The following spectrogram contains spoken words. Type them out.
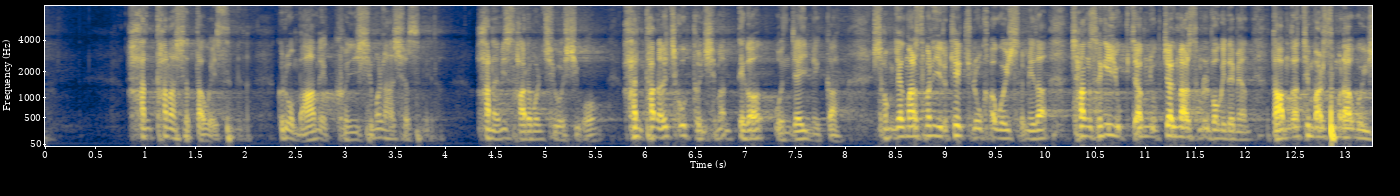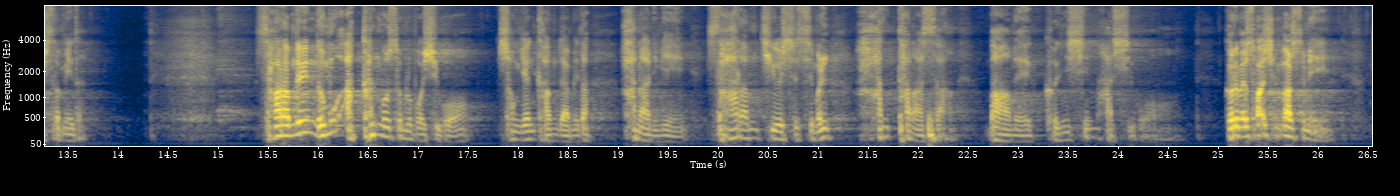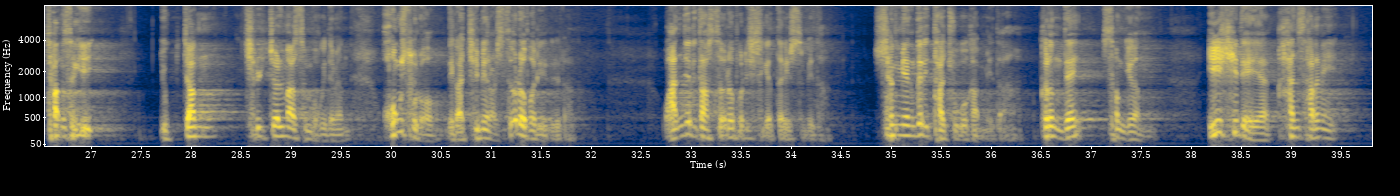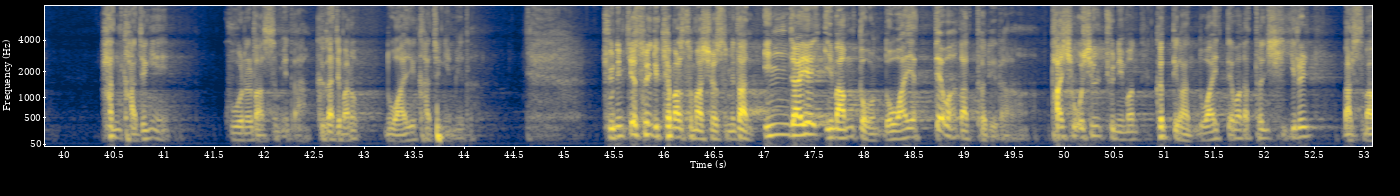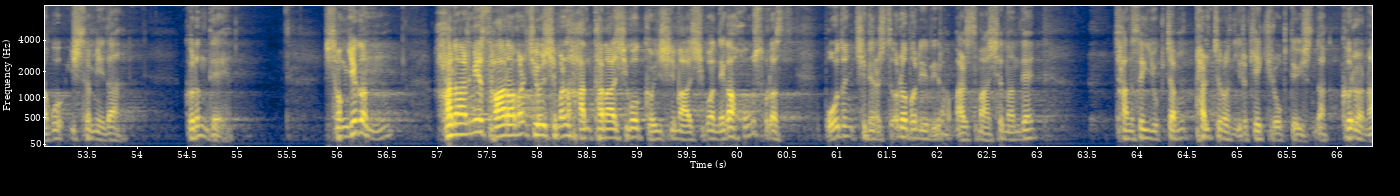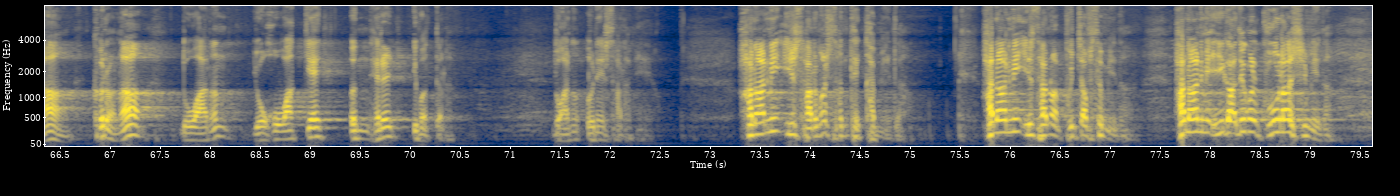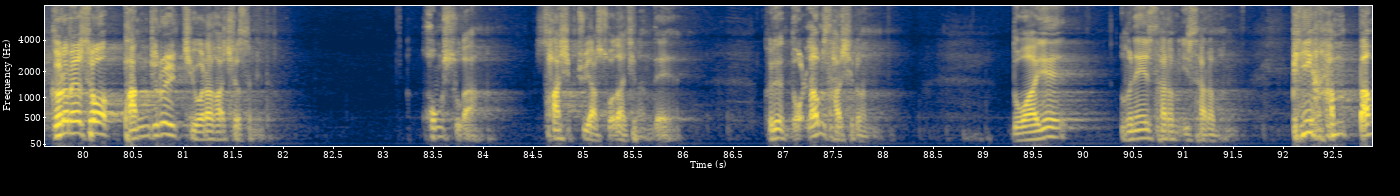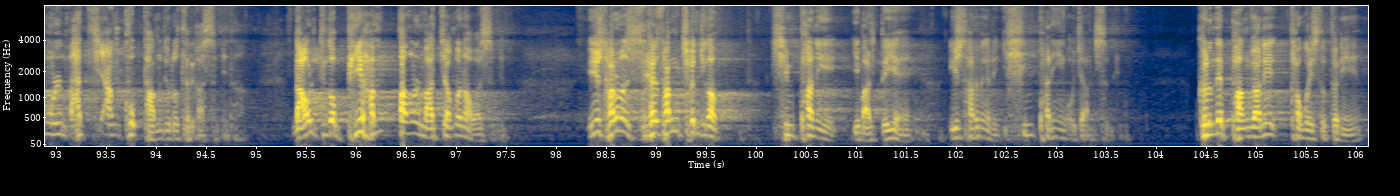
한탄하셨다고 했습니다. 그리고 마음에 근심을 하셨습니다. 하나님이 사람을 지으시고 한탄하시고 근심한 때가 언제입니까? 성경 말씀은 이렇게 기록하고 있습니다. 창세기 6장 6절 말씀을 보게 되면 다음과 같이 말씀을 하고 있습니다. 사람들이 너무 악한 모습을 보시고 성경 강조합니다. 하나님이 사람 지으셨음을 한탄하사 마음에 근심하시고 그러면서 하신 말씀이 창세기 6장 7절 말씀 보게 되면 홍수로 내가 지면을 썰어버리리라 완전히 다 썰어버리시겠다 했습니다 생명들이 다 죽어갑니다 그런데 성경은 이 시대에 한 사람이 한 가정이 구원을 받습니다 그 가지 바로 노아의 가정입니다 주님께서 이렇게 말씀하셨습니다. 인자의 임함도 노아의 때와 같으리라. 다시 오실 주님은 그때가 노아의 때와 같은 시기를 말씀하고 있습니다. 그런데 성경은 하나님의 사람을 지으심을 한탄하시고 근심하시고 내가 홍수로 모든 지면을 썰어버리리라 말씀하셨는데 창세기 6장 8절은 이렇게 기록되어 있습니다. 그러나 그러나 노아는 여호와께 은혜를 입었더라. 노아는 은혜 사람이에요. 하나님이 이 사람을 선택합니다. 하나님이 이 사람을 붙잡습니다. 하나님이 이 가정을 구원하십니다. 그러면서 방주를 지어라 하셨습니다. 홍수가 40주야 쏟아지는데 그런데 놀라운 사실은 노아의 은혜의 사람 이 사람은 비 한 방울 맞지 않고 방주로 들어갔습니다. 나올 때도 비 한 방울 맞지 않고 나왔습니다. 이 사람은 세상 천지가 심판이 임할 때에 이 사람에게는 심판이 오지 않습니다. 그런데 방주 안에 타고 있었더니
